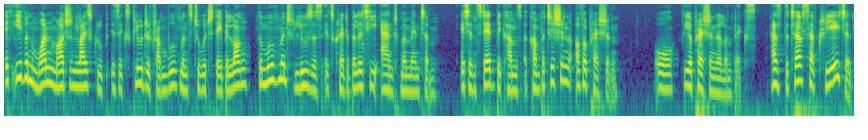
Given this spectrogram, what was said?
If even one marginalized group is excluded from movements to which they belong, the movement loses its credibility and momentum. It instead becomes a competition of oppression, or the Oppression Olympics, as the TERFs have created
